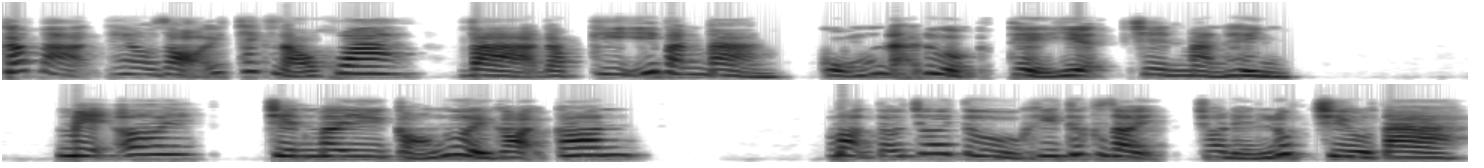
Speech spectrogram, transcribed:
Các bạn theo dõi sách giáo khoa và đọc kỹ văn bản cũng đã được thể hiện trên màn hình. Mẹ ơi, trên mây có người gọi con. Bọn tớ chơi từ khi thức dậy cho đến lúc chiều tà.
